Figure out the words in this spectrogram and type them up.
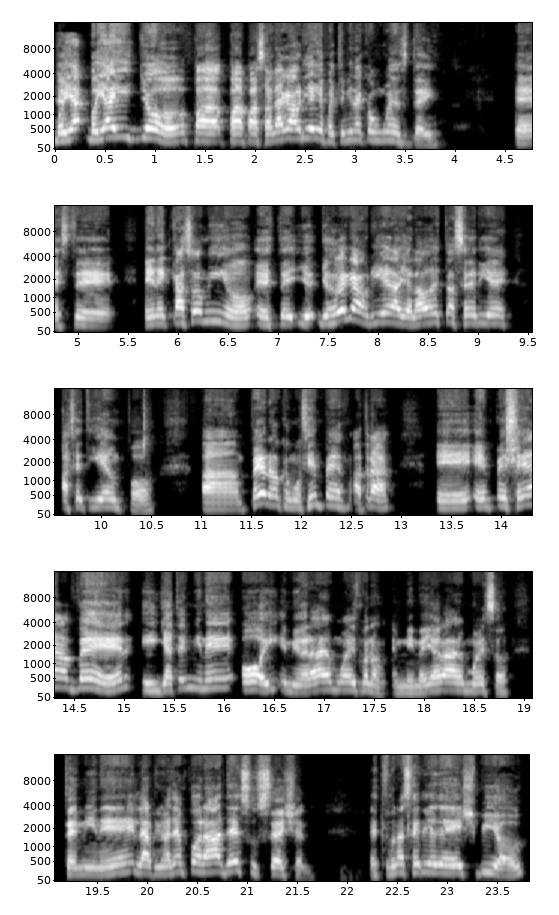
voy, a, voy a ir yo para pasar a Gabriel y después te viene con Wednesday. Este, En el caso mío, este, yo, yo soy Gabriela y al lado de esta serie hace tiempo, um, pero como siempre atrás, eh, empecé a ver y ya terminé hoy en mi hora de almuerzo, bueno, en mi media hora de almuerzo, terminé la primera temporada de Succession. Esto es una serie de HBO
